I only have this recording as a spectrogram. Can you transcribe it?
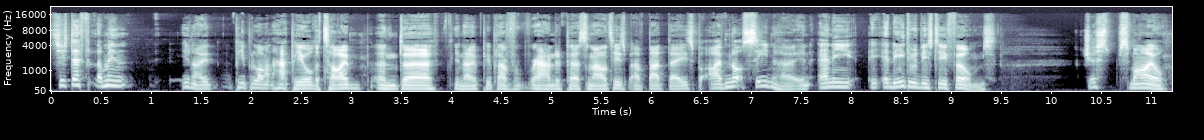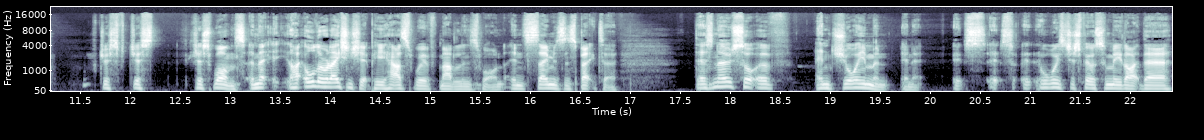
She's definitely. I mean, you know, people aren't happy all the time, and uh, you know, people have rounded personalities, but have bad days. But I've not seen her in any in either of these two films just smile, just just just once, and the, like all the relationship he has with Madeleine Swann, in same as in Spectre, there's no sort of enjoyment in it. It's it's it always just feels to me like they're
